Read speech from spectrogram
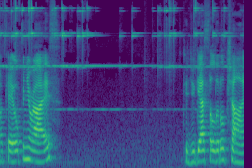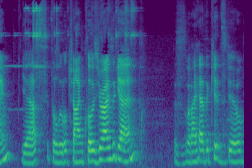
Okay, open your eyes. Did you guess a little chime? Yes, it's a little chime. Close your eyes again. This is what I had the kids do.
